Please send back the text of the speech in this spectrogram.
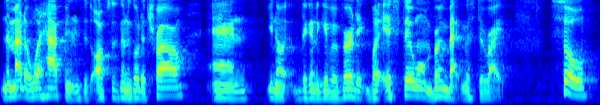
no matter what happens, this officer's gonna go to trial and you know they're gonna give a verdict, but it still won't bring back Mr. Wright. So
